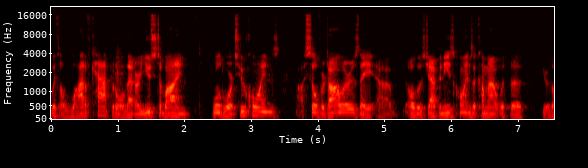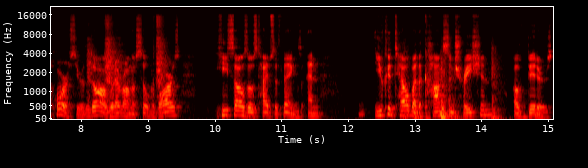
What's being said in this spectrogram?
with a lot of capital that are used to buying World War II coins, uh, silver dollars, they uh, all those Japanese coins that come out with the you're the horse, you're the dog, whatever on those silver bars. He sells those types of things, and you could tell by the concentration of bidders.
